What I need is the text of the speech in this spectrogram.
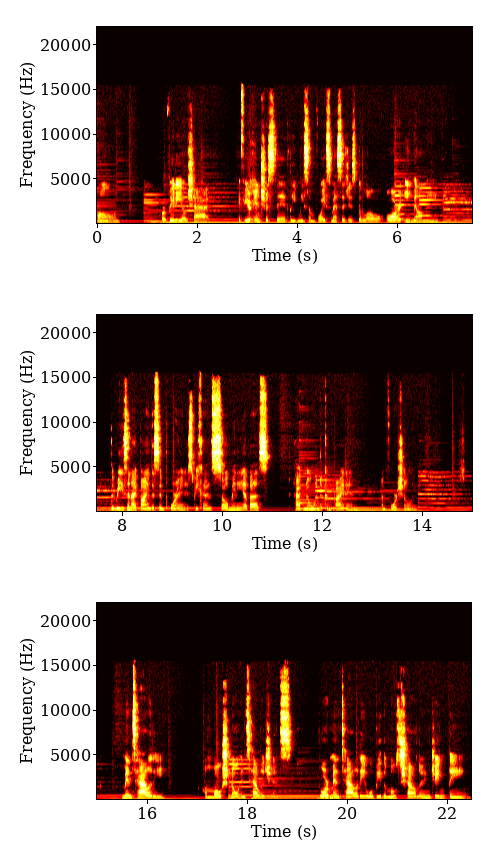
phone or video chat. If you're interested, leave me some voice messages below or email me. The reason I find this important is because so many of us have no one to confide in, unfortunately. Mentality, emotional intelligence. Your mentality will be the most challenging thing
